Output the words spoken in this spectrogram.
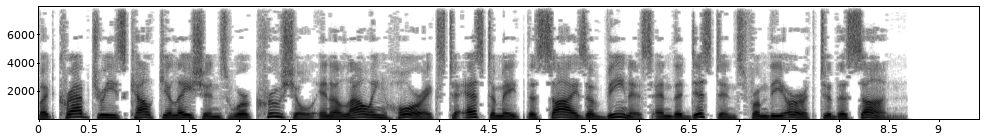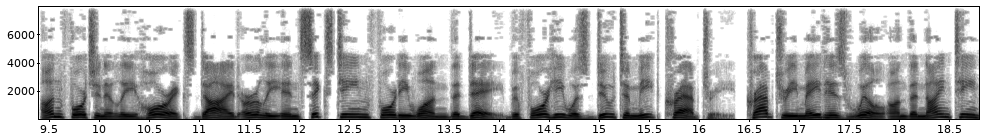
but Crabtree's calculations were crucial in allowing Horrocks to estimate the size of Venus and the distance from the Earth to the Sun. Unfortunately Horrocks died early in 1641 the day before he was due to meet Crabtree. Crabtree made his will on 19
